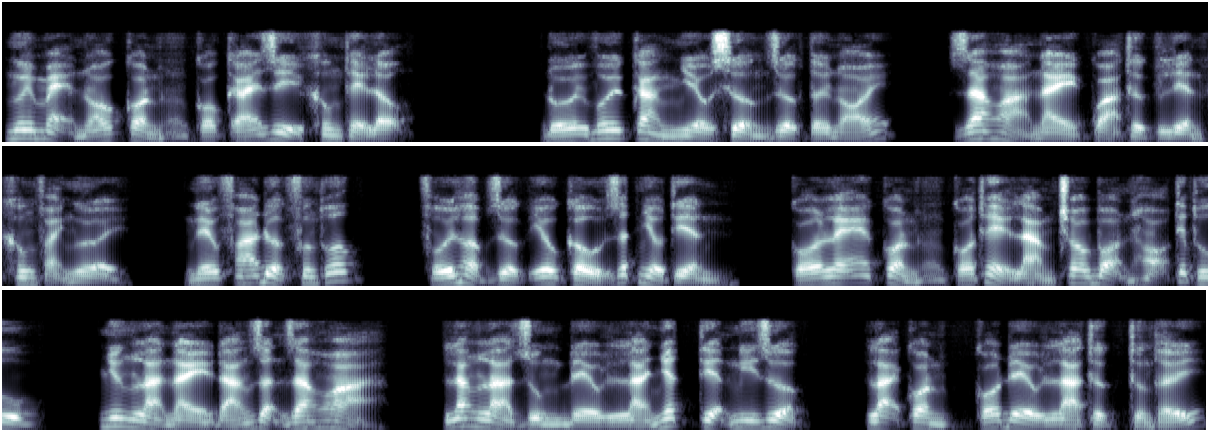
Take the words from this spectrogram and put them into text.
ngươi mẹ nó còn có cái gì không thể lộng. Đối với càng nhiều xưởng dược tới nói, gia hỏa này quả thực liền không phải người, nếu phá được phương thuốc, phối hợp dược yêu cầu rất nhiều tiền, có lẽ còn có thể làm cho bọn họ tiếp thu, nhưng là này đáng giận gia hỏa, lăng là dùng đều là nhất tiện nghi dược, lại còn có đều là thực thường thấy,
